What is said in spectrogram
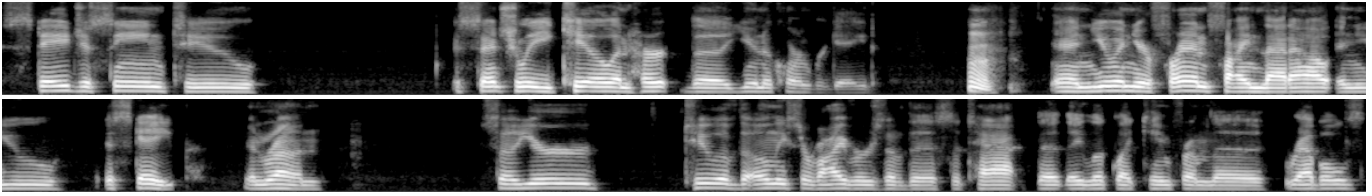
stage a scene to essentially kill and hurt the Unicorn Brigade. Hmm. And you and your friend find that out and you escape and run. So you're two of the only survivors of this attack that they look like came from the rebels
